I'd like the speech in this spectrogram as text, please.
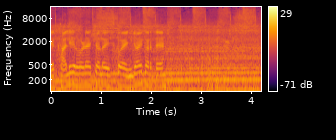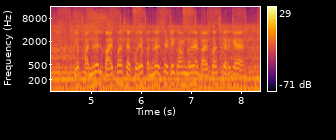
ये खाली रोड है, चलो इसको एंजॉय करते हैं। ये पनवेल बाईपास है, पूरे पनवेल सिटी को हम लोग ने बाईपास करके है।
